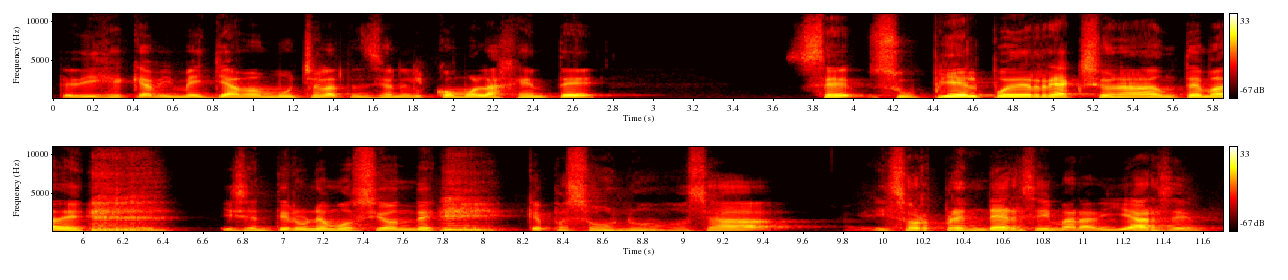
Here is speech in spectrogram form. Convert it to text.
te, dije que a mí me llama mucho la atención el cómo la gente, se, su piel puede reaccionar a un tema de... y sentir una emoción de, ¿qué pasó, no? O sea, y sorprenderse y maravillarse.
